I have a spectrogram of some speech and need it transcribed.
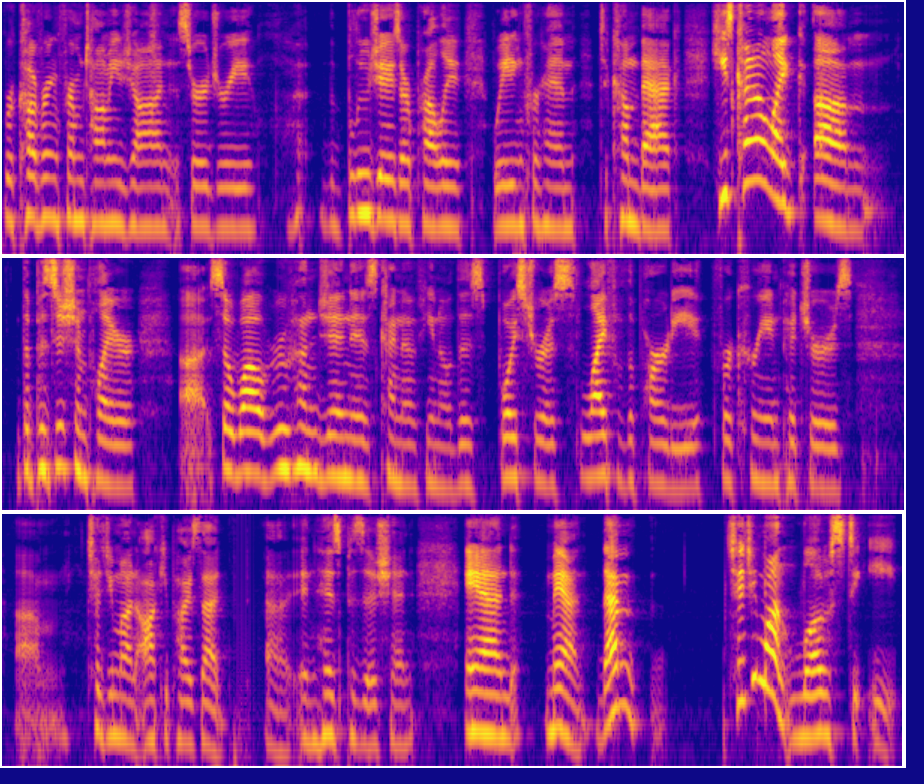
recovering from Tommy John surgery. The Blue Jays are probably waiting for him to come back. He's kind of like um, the position player. Uh, so while Ryu Hyun Jin is kind of you know this boisterous life of the party for Korean pitchers, um, Choi Ji Man occupies that uh, in his position. And man, that Choi Ji Man loves to eat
